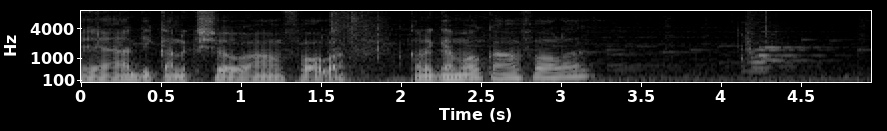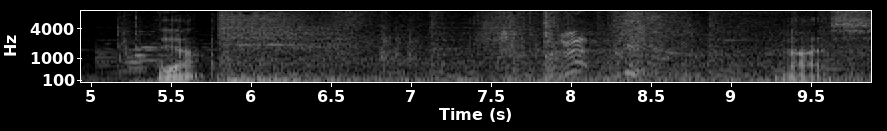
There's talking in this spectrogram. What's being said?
Ja, die kan ik zo aanvallen. Kan ik hem ook aanvallen? Ja. Nice.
